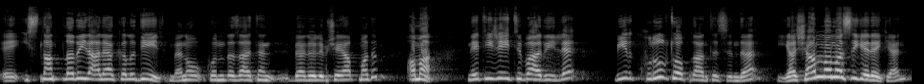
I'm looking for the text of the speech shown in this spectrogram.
e, isnatlarıyla alakalı değil. Ben o konuda zaten ben öyle bir şey yapmadım. Ama netice itibariyle bir kurul toplantısında yaşanmaması gereken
